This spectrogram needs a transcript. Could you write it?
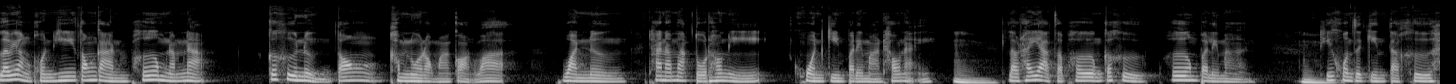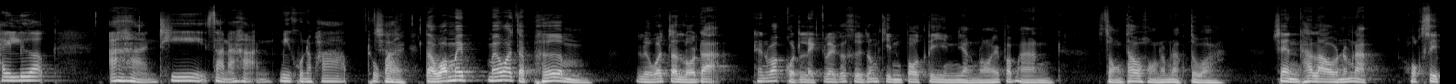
แล้วอย่างคนที่ต้องการเพิ่มน้ำหนัก ก็คือหนึ่งต้องคำนวณออกมาก่อนว่า วันหนึ่งถ้าน้ำหนักตัวเท่านี้ ควรกินปริมาณเท่าไหนอืมแล้วถ้าอยากจะเพิ่มก็คือเพิ่มปริมาณอืมที่ควรจะกินแต่คือให้เลือกอาหารที่สารอาหารมีคุณภาพถูกใช่ปะแต่ว่าไม่ไม่ว่าจะเพิ่ม หรือว่าจะลดอะเท่นว่ากฎเหล็กเลยก็คือต้องกินโปรตีนอย่างน้อยประมาณสองเท่าของน้ำหนักตัว เช่นถ้าเราน้ำหนักหกสิบ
